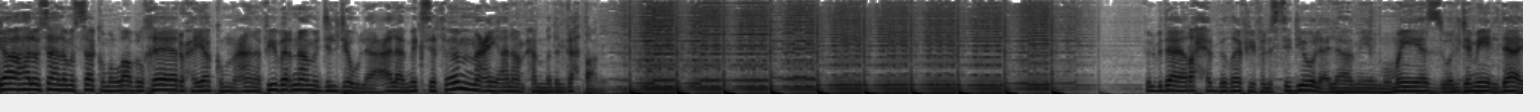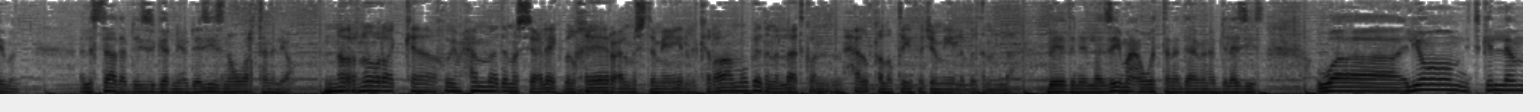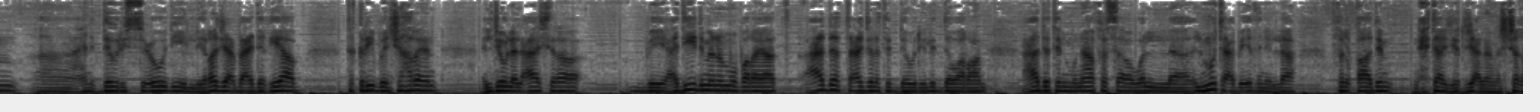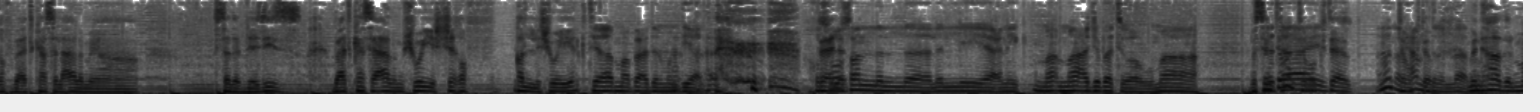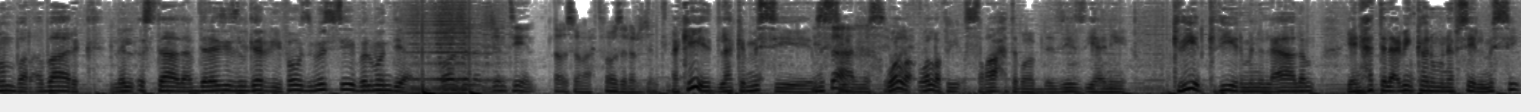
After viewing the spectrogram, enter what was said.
يا هلا وسهلا مساكم الله بالخير وحياكم معنا في برنامج الجولة على Mix FM. معي أنا محمد القحطاني. في البداية رحب بضيفي في الاستديو الإعلامي المميز والجميل دائما. الأستاذ عبد العزيز قرني عبد العزيز نورتنا اليوم نور نورك أخوي محمد أمسي عليك بالخير وعلى المستمعين الكرام وبإذن الله تكون حلقة لطيفة جميلة بإذن الله. بإذن الله زي ما عودتنا دائما عبد العزيز. واليوم نتكلم آه، عن الدوري السعودي اللي رجع بعد غياب تقريبا شهرين الجولة العاشرة بعديد من المباريات عادت عجلة الدوري للدوران عادت المنافسة والمتعة بإذن الله في القادم. نحتاج يرجع لنا الشغف بعد كأس العالم يا أستاذ عبد العزيز. بعد كأس العالم شوية الشغف قل شوية. اكتئاب ما بعد المونديال. خصوصا للي يعني ما, ما عجبته أو ما بس انت انت مكتئب. انت الحمد لله. من هذا المنبر أبارك للأستاذ عبد العزيز القري فوز ميسي بالمونديال. فوز الأرجنتين. لو سمحت فوز الأرجنتين. أكيد لكن ميسي ميسي. ميسي والله والله في الصراحه أبو عبد العزيز يعني كثير كثير من العالم يعني حتى لاعبين كانوا منافسين لميسي.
